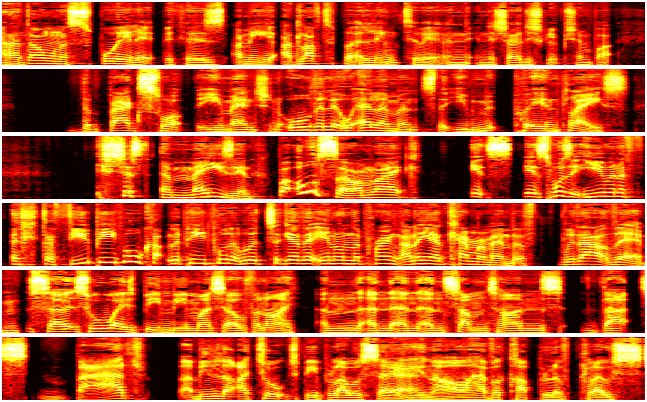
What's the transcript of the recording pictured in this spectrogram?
and I don't want to spoil it because I mean, I'd love to put a link to it in, in the show description, but the bag swap that you mentioned, all the little elements that you m- put in place, it's just amazing. But also, I'm like. It's it's was it you and a, a few people, a couple of people that were together in on the prank. I know you had cameramen, but without them, so it's always been me, myself, and I, and and and, and sometimes that's bad. I mean, look, I talk to people. I will say, Yeah. you know, I'll have a couple of close,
